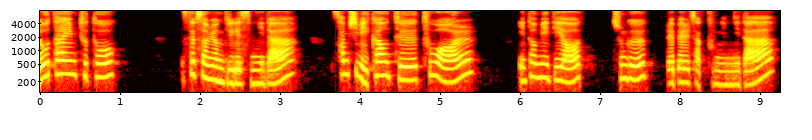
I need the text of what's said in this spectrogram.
To talk. 스텝 설명드리겠습니다. 32카운트 투월 인터미디엇 중급 레벨 작품입니다.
